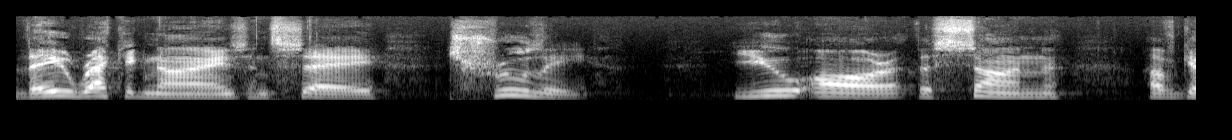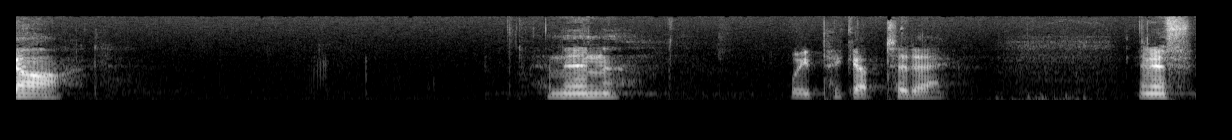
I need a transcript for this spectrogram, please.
They recognize and say, Truly, you are the Son of God. And then we pick up today. And if,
